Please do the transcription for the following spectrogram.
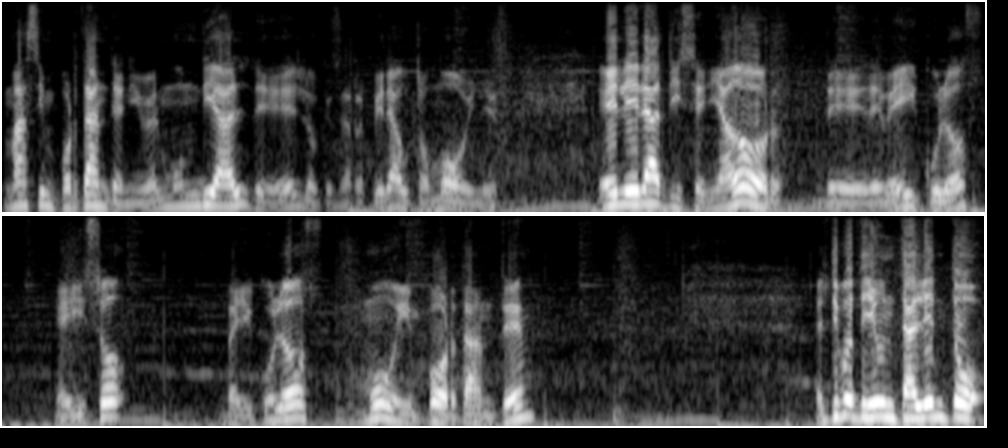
más importantes a nivel mundial de lo que se refiere a automóviles. Él era diseñador de, de vehículos e hizo vehículos muy importantes. El tipo tenía un talento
